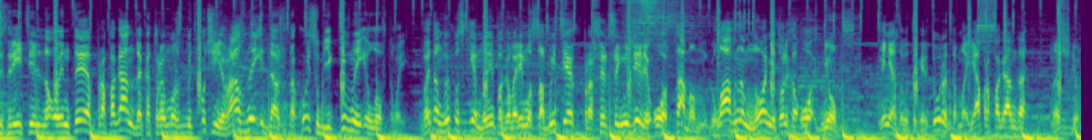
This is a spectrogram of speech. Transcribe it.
зритель на ОНТ. Пропаганда, которая может быть очень разной и даже такой субъективной и лофтовой. В этом выпуске мы поговорим о событиях прошедшей недели, о самом главном, но не только о днем. Меня зовут Игорь Тур, это моя пропаганда. Начнем.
